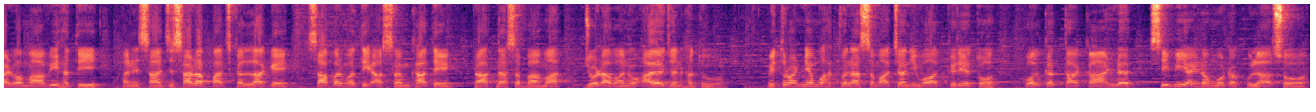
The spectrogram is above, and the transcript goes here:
કાઢવામાં આવી હતી અને સાંજે સાડા પાંચ કલાકે સાબરમતી આશ્રમ ખાતે પ્રાર્થના સભામાં જોડાવાનું આયોજન હતું. મિત્રો, અન્ય મહત્વના સમાચારની વાત કરીએ તો કોલકાતા કાંડ, સીબીઆઈનો મોટો ખુલાસો.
